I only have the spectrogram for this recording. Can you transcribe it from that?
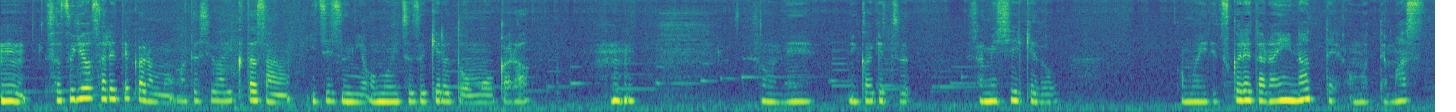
うん。卒業されてからも私は生田さん一途に思い続けると思うから。そうね。2ヶ月寂しいけど思い出作れたらいいなって思ってます。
